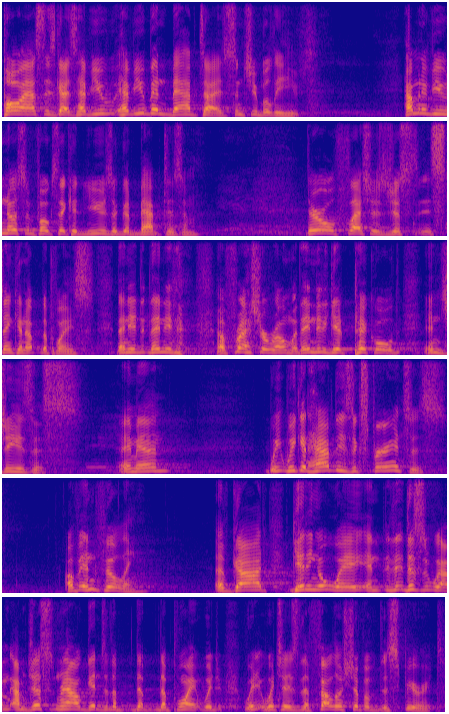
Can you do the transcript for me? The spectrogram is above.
Paul asked these guys, have you, have you been baptized since you believed? How many of you know some folks that could use a good baptism? Their old flesh is just stinking up the place. They need, they need a fresh aroma. They need to get pickled in Jesus. Amen? We, we can have these experiences of infilling, of God getting away. And this is where I'm, I'm just now getting to the, the, the point, which, which is the fellowship of the Spirit.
